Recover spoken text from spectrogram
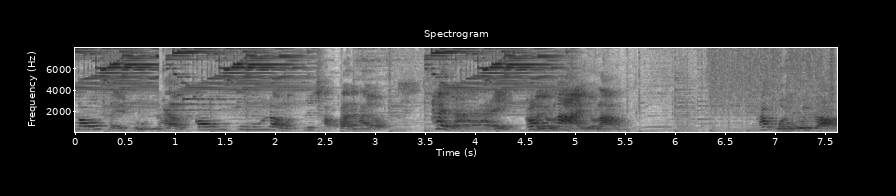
宫水煮鱼，还有功夫肉丝炒饭，还有泰奶哦，有辣有辣，它闻就是辣，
